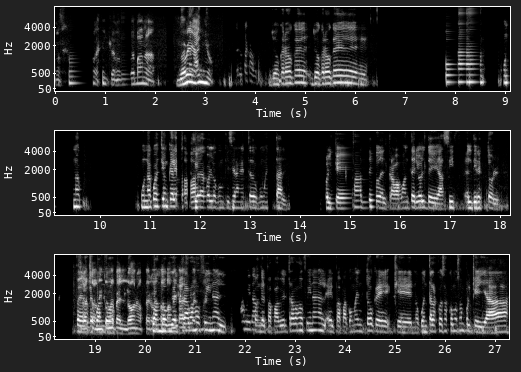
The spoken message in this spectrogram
no se, y que no sepa nada. Nueve años. Yo creo que, yo creo que una, una, una cuestión que le estaba de acuerdo con que hicieran este documental, porque es fanático del trabajo anterior de Asif, el director, pero que cuando, me perdonas, pero cuando el vio el trabajo final, cuando el papá vio el trabajo final, el papá comentó que, que no cuenta las cosas como son porque ya,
